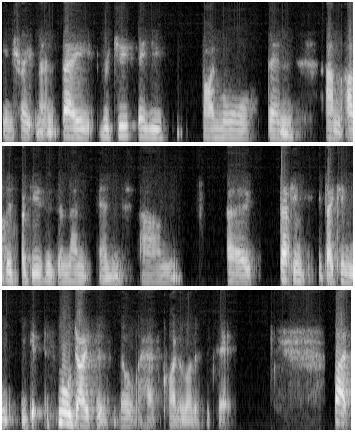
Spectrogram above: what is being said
in treatment. They reduce their use by more than um, other drug users and then, and um, uh, they can they can get the small doses they'll have quite a lot of success. But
